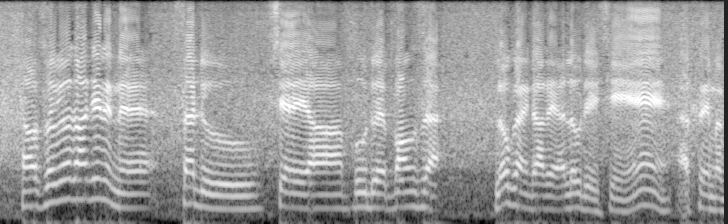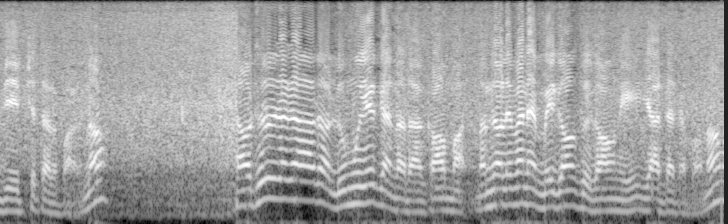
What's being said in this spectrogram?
။နောက်ဆွေမျိုးသားချင်းတွေနဲ့စက်တူရှယ်ယာပူတွေပေါင်းဆက် လောက်ကင်ထားတဲ့အလုပ်တွေရှိရင်အခက်မပြေဖြစ်တတ်ပါတယ်နော်။နောက်ထူးထူးခြားခြားတော့လူမှုရေးကံတာတာကောင်းမှမမျော်လင့်မနဲ့မိကောင်းဆွေကောင်းတွေရတတ်တယ်ပေါ့နော်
